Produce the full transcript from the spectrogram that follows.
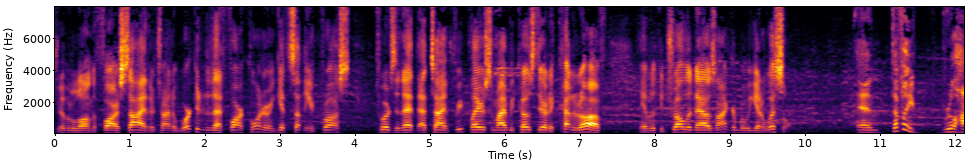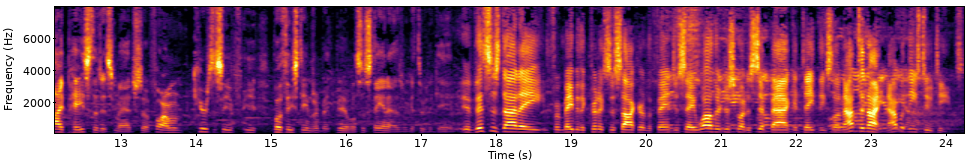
Dribbled along the far side. They're trying to work it into that far corner and get something across towards the net. That time, three players from Ivory Coast there to cut it off. Able to control it now is Anker, but we get a whistle. And definitely real high pace to this match so far. I'm curious to see if both these teams are be able to sustain it as we get through the game. If this is not a for maybe the critics of soccer, the fans just say, well, they're just going to sit back and take things slow. Not tonight. Not with these two teams.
